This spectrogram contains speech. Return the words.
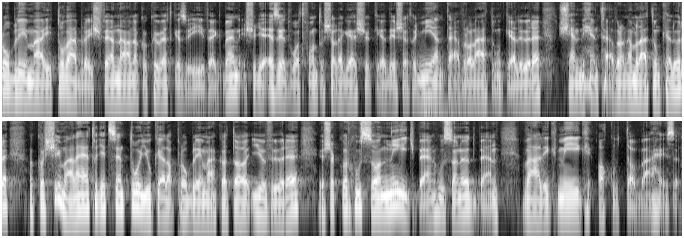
problémái továbbra is fennállnak a következő években, és ugye ezért volt fontos a legelső kérdésed, hogy milyen távra látunk előre, semmilyen távra nem látunk előre, akkor simán lehet, hogy egyszerűen toljuk el a problémákat a jövőre, és akkor 24-ben, 25-ben válik még akuttabbá a helyzet.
